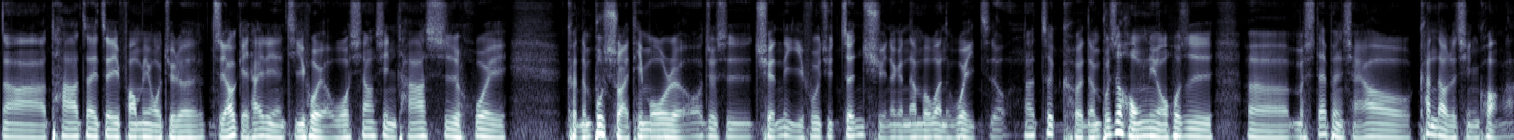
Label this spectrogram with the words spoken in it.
那他在这一方面，我觉得只要给他一点机会哦，我相信他是会可能不甩 Team Order 哦，就是全力以赴去争取那个 Number One 的位置哦。那这可能不是红牛或是呃 m e s t a p p e n 想要看到的情况啦。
